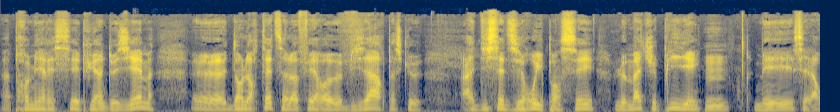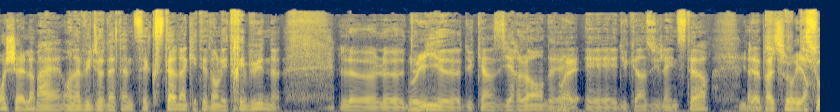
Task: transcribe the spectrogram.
un premier essai puis un deuxième, euh, dans leur tête ça va faire euh, bizarre parce que à 17-0 ils pensaient le match plié. Hmm. Mais c'est La Rochelle. Ouais, on a vu Jonathan Sexton hein, qui était dans les tribunes, le, le demi euh, du 15 d'Irlande et, Ouais. et du 15 du Leinster. Il Euh, n'avait pas de sourire. qui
